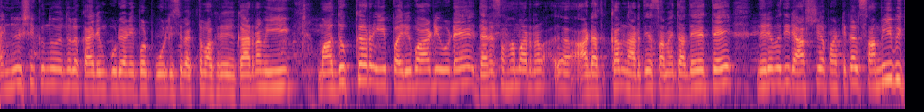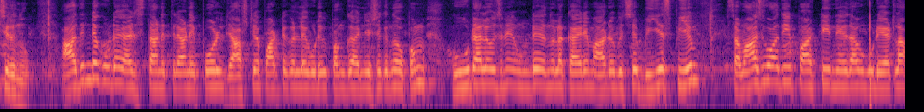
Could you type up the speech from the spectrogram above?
അന്വേഷിക്കുന്നു എന്നുള്ള കാര്യം കൂടിയാണ് ഇപ്പോൾ പോലീസ് വ്യക്തമാക്കുന്നത് കാരണം ഈ മധുക്കർ ഈ പരിപാടിയുടെ ധനസഹമരണം അടക്കം നടത്തിയ സമയത്ത് അദ്ദേഹത്തെ നിരവധി രാഷ്ട്രീയ പാർട്ടികൾ സമീപിച്ചിരുന്നു. അതിന്റെ കൂടെ അടിസ്ഥാനത്തിലാണ് ഇപ്പോൾ രാഷ്ട്രീയ പാർട്ടികളുടെ കൂടി പങ്ക് അന്വേഷിക്കുന്നത്. ഒപ്പം ഗൂഢാലോചനയുണ്ട് എന്നുള്ള കാര്യം ആരോപിച്ച് ബി എസ് പിയും സമാജ്വാദി പാർട്ടി നേതാവ് കൂടിയായിട്ടുള്ള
